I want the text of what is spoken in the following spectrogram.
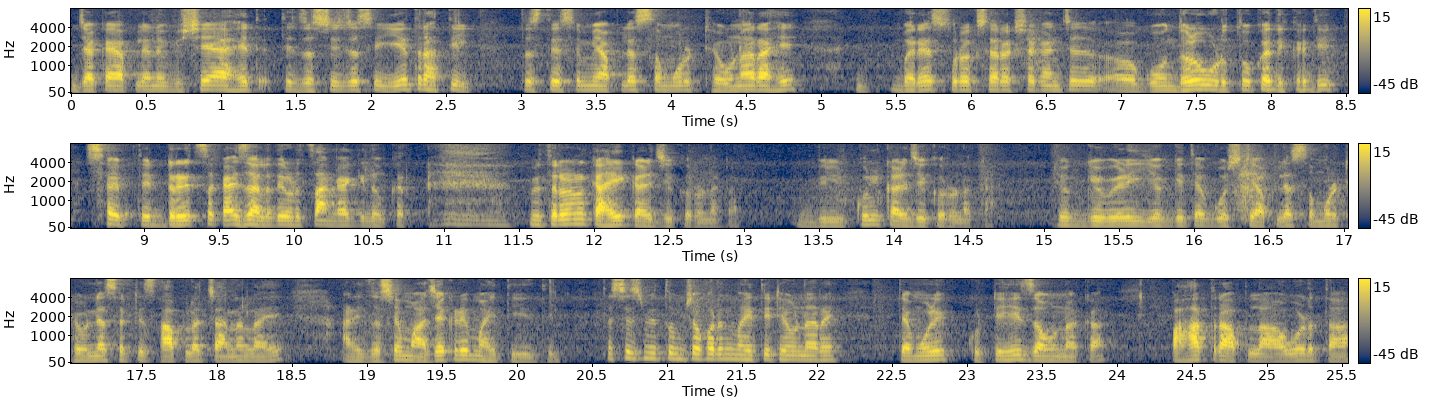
ज्या काही आपल्याला विषय आहेत ते जसे जसे येत राहतील तसं तसं मी आपल्यासमोर ठेवणार आहे. बऱ्याच सुरक्षा रक्षकांचे गोंधळ उडतो कधी कधी. साहेब ते ड्रेसचं काय झालं तेवढं सांगा की लवकर. मित्रांनो काही काळजी करू नका. बिलकुल काळजी करू नका. योग्य वेळी योग्य त्या गोष्टी आपल्यासमोर ठेवण्यासाठीच हा आपला चॅनल आहे. आणि जसे माझ्याकडे माहिती येतील तसेच मी तुमच्यापर्यंत माहिती ठेवणार आहे. त्यामुळे कुठेही जाऊ नका. पाहत राहा आपला आवडता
